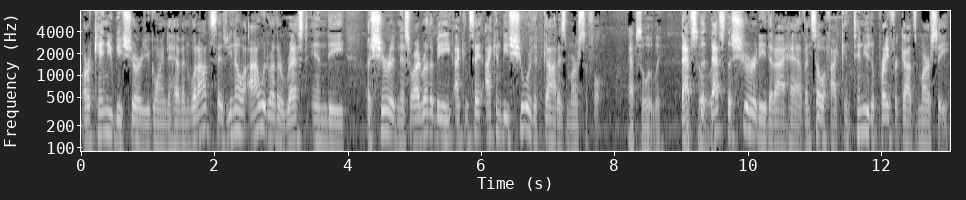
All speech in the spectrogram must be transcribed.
or can you be sure you're going to heaven? What I would say is, you know, I would rather rest in the assuredness, or I'd rather be. I can say I can be sure that God is merciful. Absolutely. That's Absolutely. the that's the surety that I have. And so if I continue to pray for God's mercy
